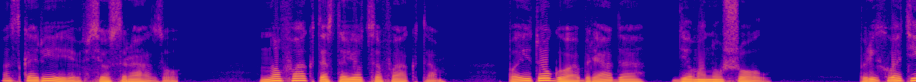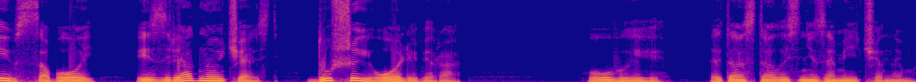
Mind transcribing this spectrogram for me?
А скорее, все сразу. Но факт остается фактом. По итогу обряда демон ушел, прихватив с собой изрядную часть души Оливера. Увы, это осталось незамеченным.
